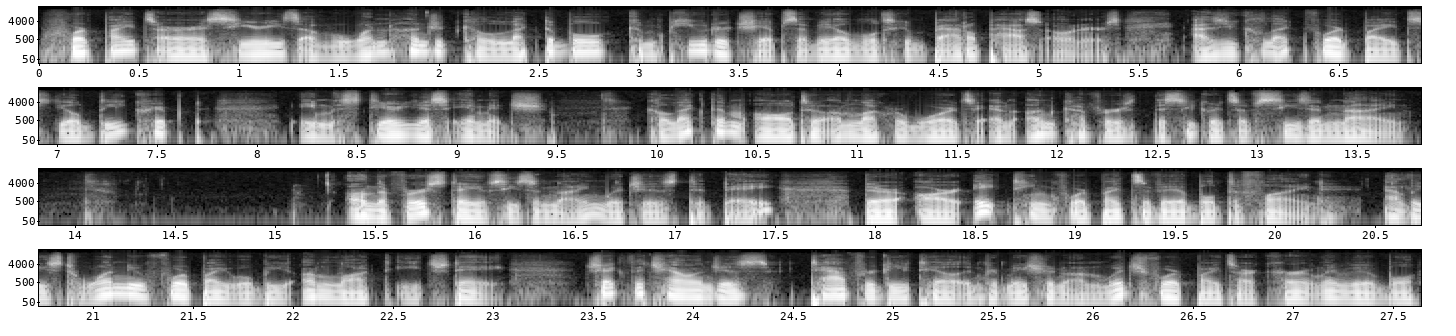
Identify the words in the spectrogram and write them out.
Fort Bytes are a series of 100 collectible computer chips available to Battle Pass owners. As you collect Fort Bytes, you'll decrypt a mysterious image. Collect them all to unlock rewards and uncover the secrets of Season 9. On the first day of Season 9, which is today, there are 18 Fort Bytes available to find. At least one new Fort Byte will be unlocked each day. Check the challenges, tab for detailed information on which Fort Bytes are currently available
